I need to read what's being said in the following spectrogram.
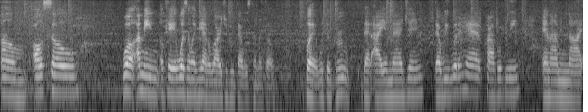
Um. Also, well, I mean, okay, it wasn't like we had a large group that was gonna go, but with the group that I imagine that we would have had, probably, and I'm not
